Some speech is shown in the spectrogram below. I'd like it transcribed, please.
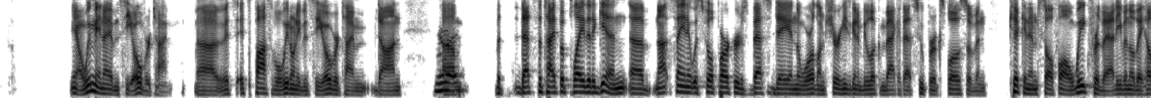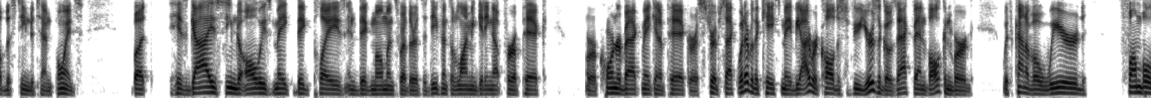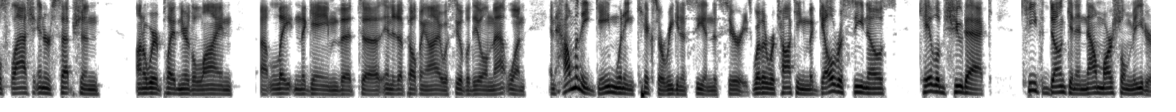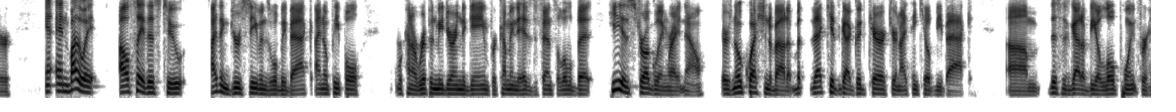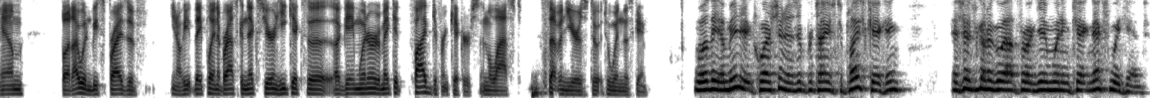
You know, we may not even see overtime. Uh, it's it's possible we don't even see overtime, Don. Right. But that's the type of play that again uh, not saying it was phil parker's best day in the world. I'm sure he's going to be looking back at that super explosive and kicking himself all week for that even though they held this team to 10 points. But his guys seem to always make big plays in big moments whether it's a defensive lineman getting up for a pick or a cornerback making a pick or a strip sack whatever the case may be. I recall just a few years ago zach van valkenburg with kind of a weird fumble slash interception on a weird play near the line uh, late in the game that uh, ended up helping Iowa seal the deal in that one. And how many game winning kicks are we going to see in this series? Whether we're talking Miguel Recinos, Caleb Shudak, Keith Duncan, and now Marshall Meeder. And, and, by the way, I'll say this too. I think Drew Stevens will be back. I know people were kind of ripping me during the game for coming to his defense a little bit. He is struggling right now. There's no question about it. But that kid's got good character, and I think he'll be back. Um, this has got to be a low point for him. But I wouldn't be surprised if you know, he, they play Nebraska next year and he kicks a, a, game winner to make it five different kickers in the last seven years to, to win this game. Well, the immediate question as it pertains to place kicking is who's going to go out for a game winning kick next weekend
